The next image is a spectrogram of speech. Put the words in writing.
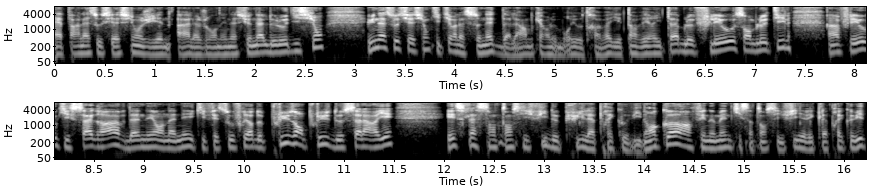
euh, par l'association JNA, la journée nationale de l'audition. Une association qui tire la sonnette d'alarme car le bruit au travail est un véritable fléau, semble-t-il. Un fléau qui s'aggrave d'année en année et qui fait souffrir de plus en plus de salariés. Et cela s'intensifie depuis l'après-Covid. Encore un phénomène qui s'intensifie avec l'après-Covid.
